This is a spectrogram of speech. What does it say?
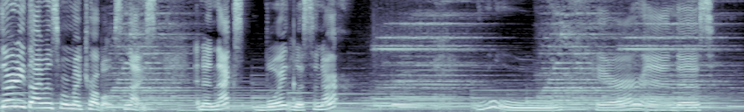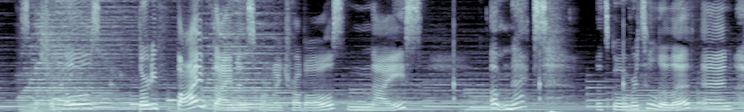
30 diamonds for my troubles. Nice. And the next, Void Listener. Ooh, hair and this special pose. 35 diamonds for my troubles. Nice. Up next, let's go over to Lilith and...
